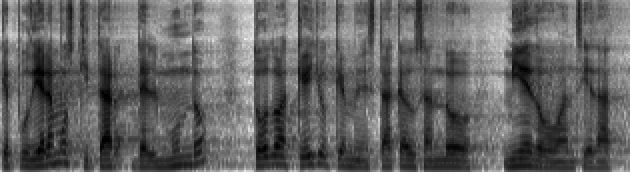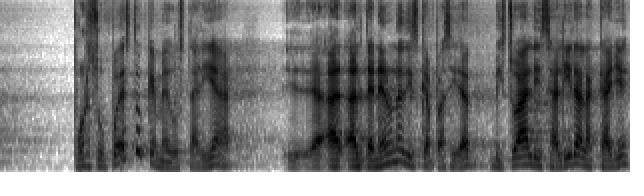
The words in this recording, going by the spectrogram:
que pudiéramos quitar del mundo todo aquello que me está causando miedo o ansiedad. Por supuesto que me gustaría, eh, al, tener una discapacidad visual y salir a la calle,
